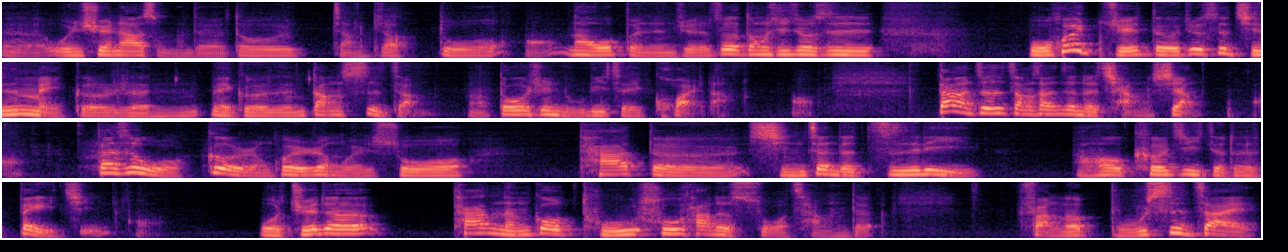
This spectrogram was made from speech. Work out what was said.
呃，文宣啊什么的都讲比较多哦。那我本人觉得这个东西就是，我会觉得就是其实每个人每个人当市长啊，都会去努力这一块啦啊。当然这是张三镇的强项啊，但是我个人会认为说他的行政的资历，然后科技者的背景哦，我觉得他能够突出他的所长的，反而不是在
